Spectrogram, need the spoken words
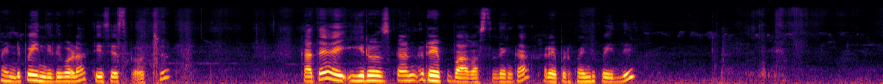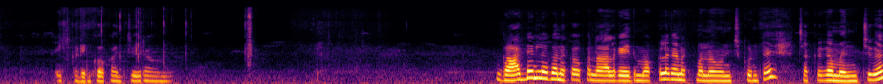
పండిపోయింది ఇది కూడా తీసేసుకోవచ్చు. కాకపోతే ఈరోజు కానీ రేపు బాగా వస్తుంది ఇంకా రేపటి పండిపోయింది ఇక్కడ ఇంకొక అంజూరా ఉంది. గార్డెన్లో కనుక ఒక నాలుగైదు మొక్కలు కనుక మనం ఉంచుకుంటే చక్కగా మంచిగా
